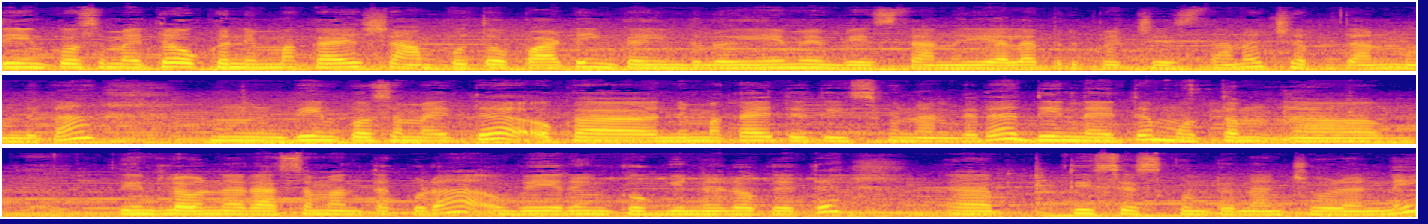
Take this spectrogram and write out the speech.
దీనికోసం అయితే ఒక నిమ్మకాయ షాంపూతో పాటు ఇంకా ఇందులో ఏమేమి వేస్తాను ఎలా ప్రిపేర్ చేస్తానో చెప్తాను ముందుగా. దీనికోసం అయితే ఒక నిమ్మకాయ అయితే తీసుకున్నాను కదా దీన్ని అయితే మొత్తం దీంట్లో ఉన్న రసం అంతా కూడా వేరే ఇంకో గిన్నెలోకి అయితే తీసేసుకుంటున్నాను చూడండి.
